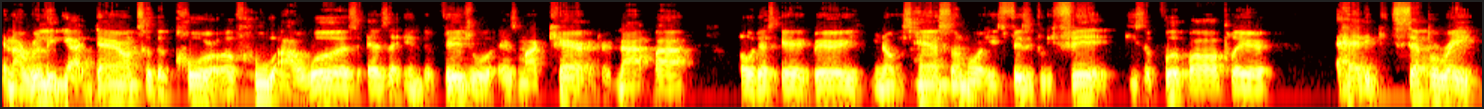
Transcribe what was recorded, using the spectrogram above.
And I really got down to the core of who I was as an individual, as my character, not by, oh, that's Eric Berry, you know, he's handsome or he's physically fit, he's a football player. I had to separate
